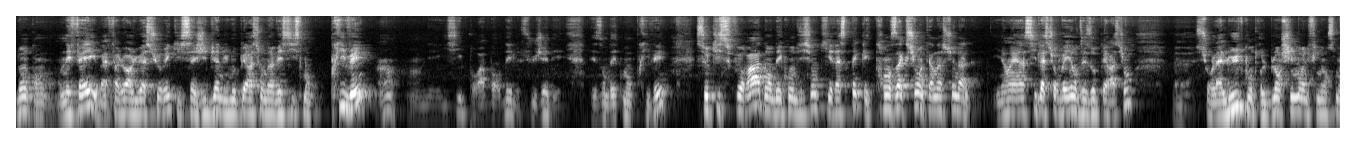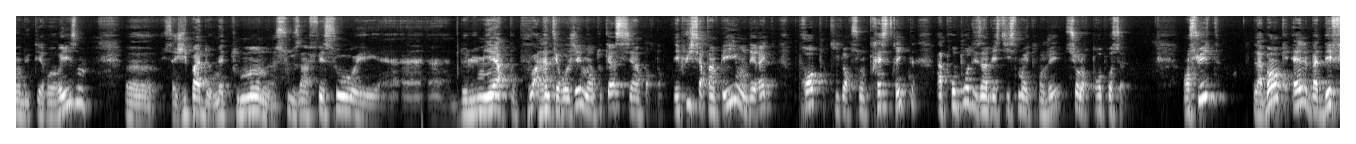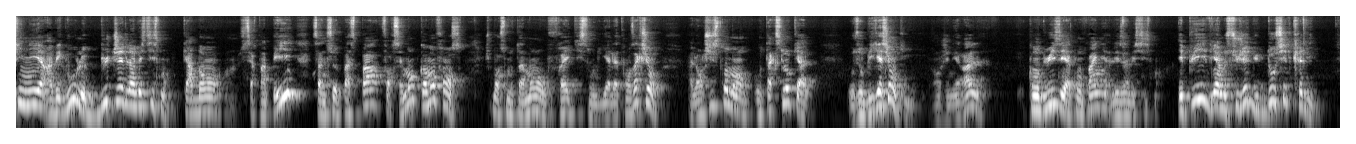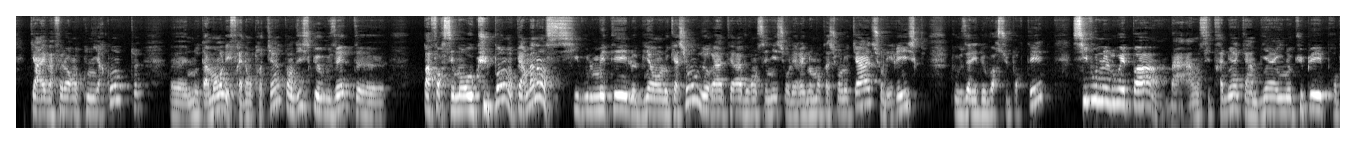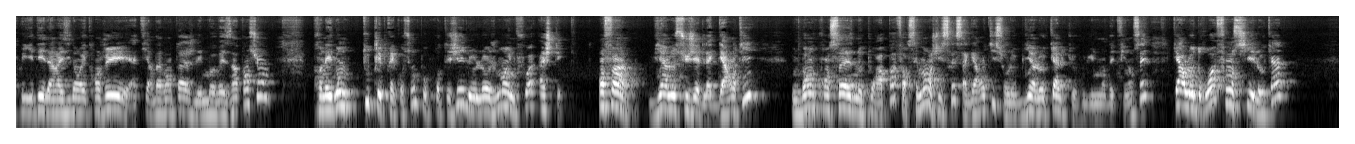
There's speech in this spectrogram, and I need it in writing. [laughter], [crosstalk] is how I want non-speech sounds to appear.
Donc, en, effet, il va falloir lui assurer qu'il s'agit bien d'une opération d'investissement privé. Hein, on est ici pour aborder le sujet des, des, endettements privés, ce qui se fera dans des conditions qui respectent les transactions internationales. Il en est ainsi de la surveillance des opérations euh, sur la lutte contre le blanchiment et le financement du terrorisme. Euh, il ne s'agit pas de mettre tout le monde sous un faisceau et de lumière pour pouvoir [laughs] l'interroger, mais en tout cas, c'est important. Et puis, certains pays ont des règles propres qui leur sont très strictes à propos des investissements étrangers sur leur propre sol. Ensuite, la banque, elle, va définir avec vous le budget de l'investissement, car dans certains pays, ça ne se passe pas forcément comme en France. Je pense notamment aux frais qui sont liés à la transaction, à l'enregistrement, aux taxes locales, aux obligations qui, en général, conduisent et accompagnent les investissements. Et puis vient le sujet du dossier de crédit car il va falloir en tenir compte, euh, notamment les frais d'entretien, tandis que vous êtes euh, pas forcément occupant en permanence. Si vous le mettez le bien en location, vous aurez intérêt à vous renseigner sur les réglementations locales, sur les risques que vous allez devoir supporter. Si vous ne le louez pas, bah, on sait très bien qu'un bien inoccupé, propriété d'un résident étranger, attire davantage les mauvaises intentions. Prenez donc toutes les précautions pour protéger le logement une fois acheté. Enfin, vient le sujet de la garantie une banque française ne pourra pas forcément enregistrer sa garantie sur le bien local que vous lui demandez de financer, car le droit foncier local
